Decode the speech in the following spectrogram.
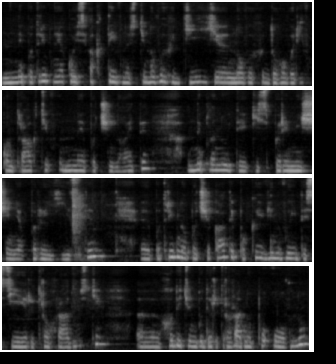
Не потрібно якоїсь активності, нових дій, нових договорів, контрактів. Не починайте, не плануйте якісь переміщення, переїзди. Е, Потрібно почекати, поки він вийде з цієї ретроградності. Е, Ходить він буде ретроградно по овну,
